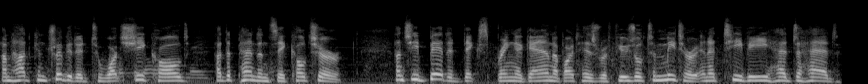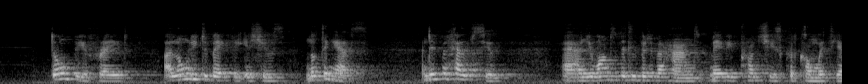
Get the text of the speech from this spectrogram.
and had contributed to what she called a dependency culture. And she baited Dick Spring again about his refusal to meet her in a TV head-to-head. -head. Don't be afraid. I'll only debate the issues, nothing else. And if it helps you, uh, and you want a little bit of a hand, maybe Proinsias could come with you,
